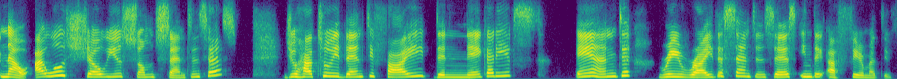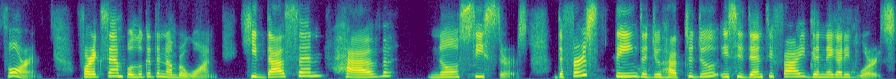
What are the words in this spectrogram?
Now, I will show you some sentences. You have to identify the negatives and rewrite the sentences in the affirmative form. For example, look at the number one. He doesn't have no sisters. The first thing that you have to do is identify the negative words.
